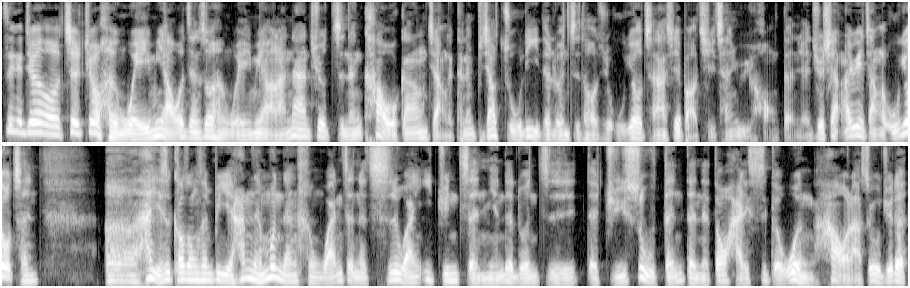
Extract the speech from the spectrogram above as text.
这个就就就很微妙，我只能说很微妙了。那就只能靠我刚刚讲的，可能比较主力的轮子头，就吴又成啊、谢宝琪、陈宇宏等人，就像阿月讲的，吴又成。呃，他也是高中生毕业，他能不能很完整的吃完一军整年的轮值的局数等等的，都还是个问号啦。所以我觉得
